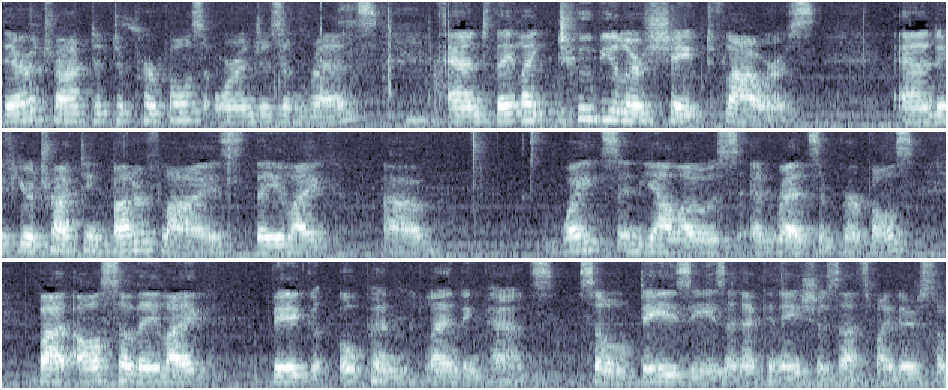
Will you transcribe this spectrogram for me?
they're attracted to purples, oranges, and reds. And they like tubular shaped flowers. And if you're attracting butterflies, they like uh, whites and yellows and reds and purples, but also they like big open landing pads. So daisies and echinaceas, that's why they're so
